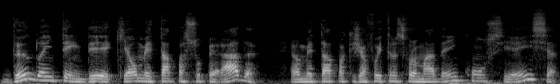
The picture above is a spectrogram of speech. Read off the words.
dando a entender que é uma etapa superada, é uma etapa que já foi transformada em consciência,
